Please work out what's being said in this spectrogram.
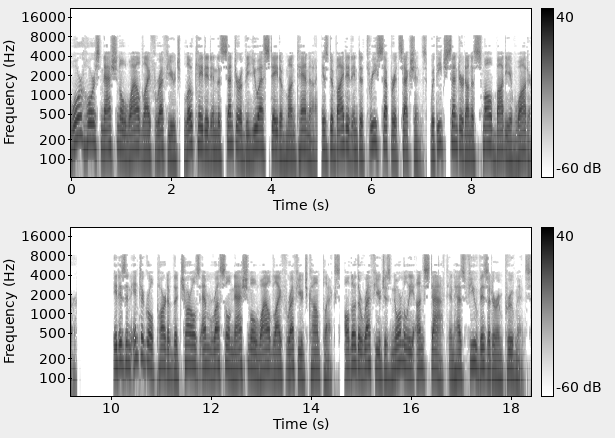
War Horse National Wildlife Refuge, located in the center of the U.S. state of Montana, is divided into three separate sections, with each centered on a small body of water. It is an integral part of the Charles M. Russell National Wildlife Refuge Complex, although the refuge is normally unstaffed and has few visitor improvements.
